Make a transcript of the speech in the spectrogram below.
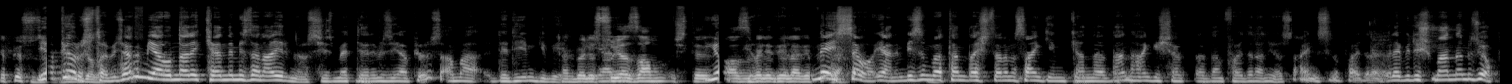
yapıyorsunuz. Yapıyoruz tabii canım ya onları kendimizden ayırmıyoruz. Hizmetlerimizi yapıyoruz ama dediğim gibi Yani böyle yani- suya zam işte Yok, bazı yok, belediyeler yapıyor. ya. Neyse o. Yani bizim vatandaşlarımız hangi imkanlardan, hangi şartlardan faydalanıyorsa aynısını faydalanıyor. Öyle bir düşmanlığımız yok.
